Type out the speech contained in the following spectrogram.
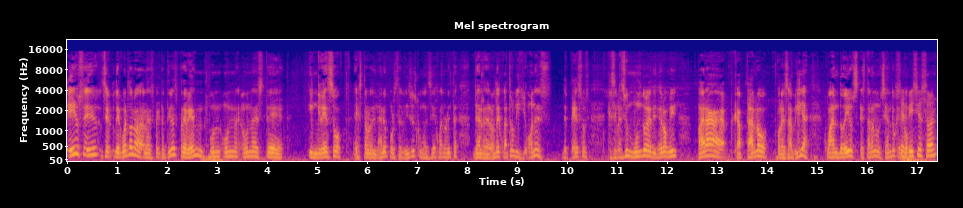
Ellos, ellos, de acuerdo a, las expectativas, prevén un, un, un este ingreso extraordinario por servicios, como decía Juan ahorita, de alrededor de 4 billones de pesos, que se me hace un mundo de dinero a mí para captarlo por esa vía, cuando ellos están anunciando que servicios son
